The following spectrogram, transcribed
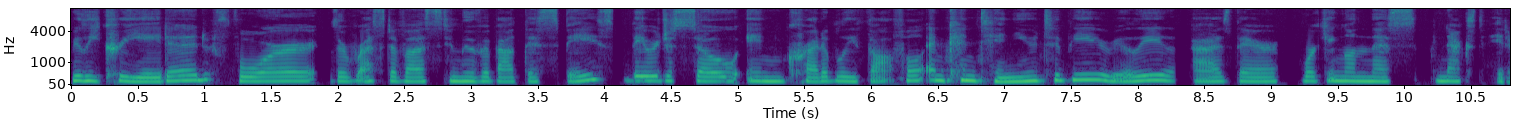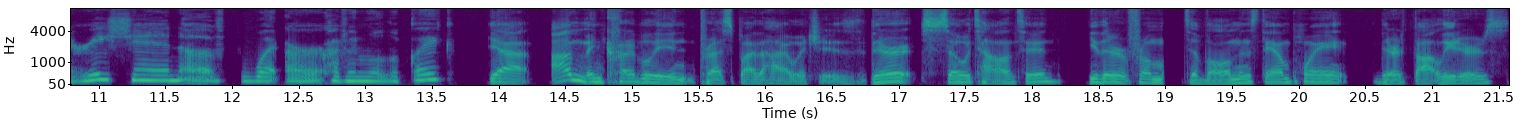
really created for the rest of us to move about this space. They were just so incredibly thoughtful and continue to be really as they're working on this next iteration of what our coven will look like. Yeah, I'm incredibly impressed by the High Witches. They're so talented, either from development standpoint, they're thought leaders,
